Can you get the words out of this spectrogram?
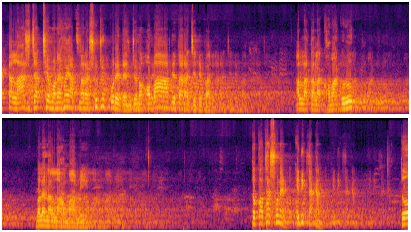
একটা লাশ যাচ্ছে মনে হয় আপনারা সুযোগ করে দেন, যেন অবাধে তারা যেতে পারে। আল্লাহ তালা ক্ষমা করুক বলেন আল্লাহ আমি তো কথা শুনেন, এদিক তাকান। তো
